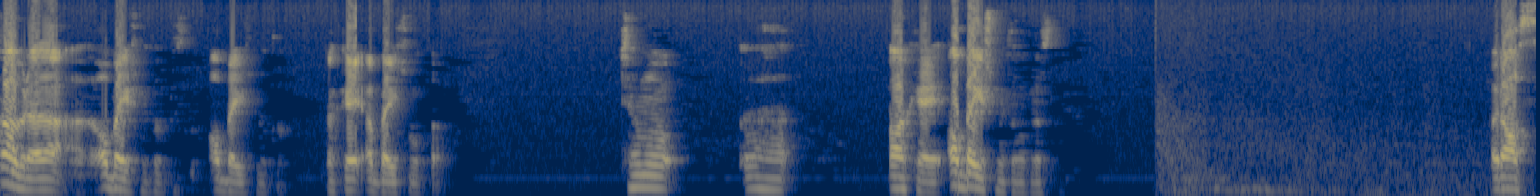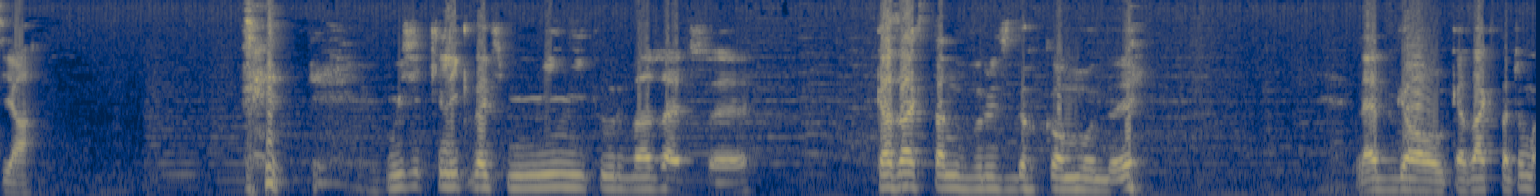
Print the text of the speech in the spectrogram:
Dobra, da, obejrzmy to po prostu. Obejrzmy to. Okej, obejrzmy to. Czemu... E, Okej, obejrzmy to po prostu. Rosja. Musi kliknąć mini kurwa rzeczy. Kazachstan wróć do komuny. Let's go. Kazachstan, czemu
